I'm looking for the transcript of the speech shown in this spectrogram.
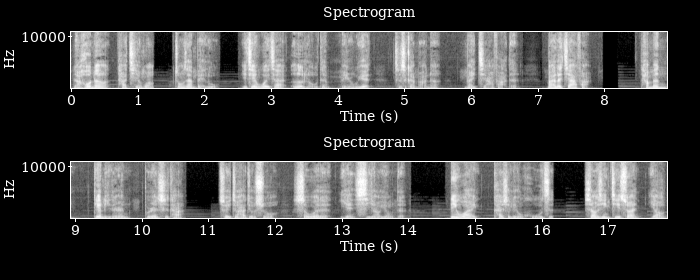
然后呢，他前往中山北路一间位在二楼的美容院，这是干嘛呢？卖假发的。买了假发，他们店里的人不认识他，所以就他就说是为了演戏要用的。另外，开始留胡子，小心计算要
